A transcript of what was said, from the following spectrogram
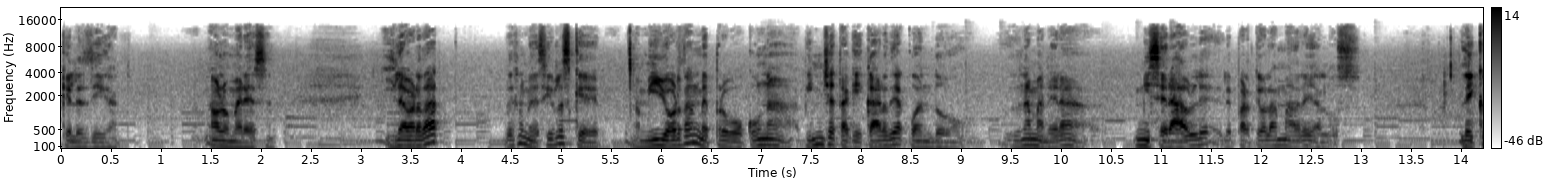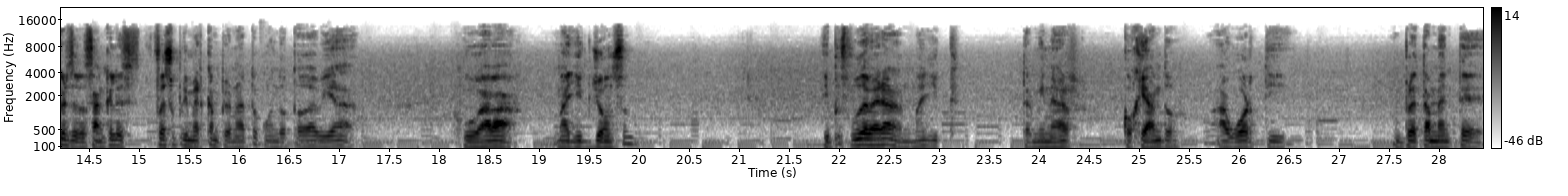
que les digan. No lo merecen. Y la verdad, déjenme decirles que a mí Jordan me provocó una pinche taquicardia cuando de una manera miserable le partió la madre a los Lakers de Los Ángeles. Fue su primer campeonato cuando todavía jugaba Magic Johnson. Y pues pude ver a Magic terminar cojeando a Worthy completamente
